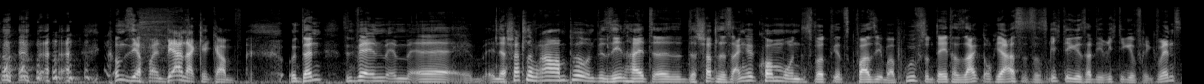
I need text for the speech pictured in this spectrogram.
Kommen Sie auf einen Bärnackelkampf. Und dann sind wir in, im, äh, in der Shuttle-Rampe und wir sehen halt, äh, das Shuttle ist angekommen und es wird jetzt quasi überprüft und Data sagt auch, ja, es ist das Richtige, es hat die richtige Frequenz.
